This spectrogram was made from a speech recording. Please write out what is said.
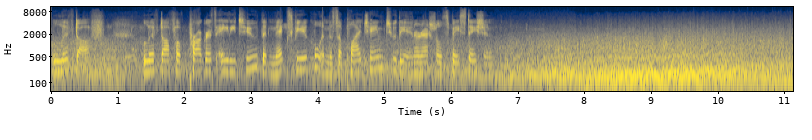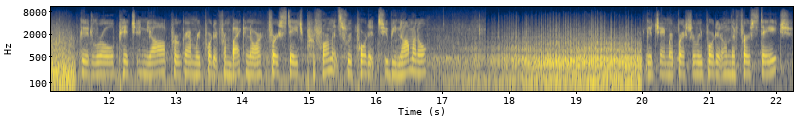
liftoff. Liftoff of Progress 82, the next vehicle in the supply chain to the International Space Station. Good roll, pitch, and yaw. Program reported from Baikonur. First stage performance reported to be nominal. Good chamber pressure reported on the first stage.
